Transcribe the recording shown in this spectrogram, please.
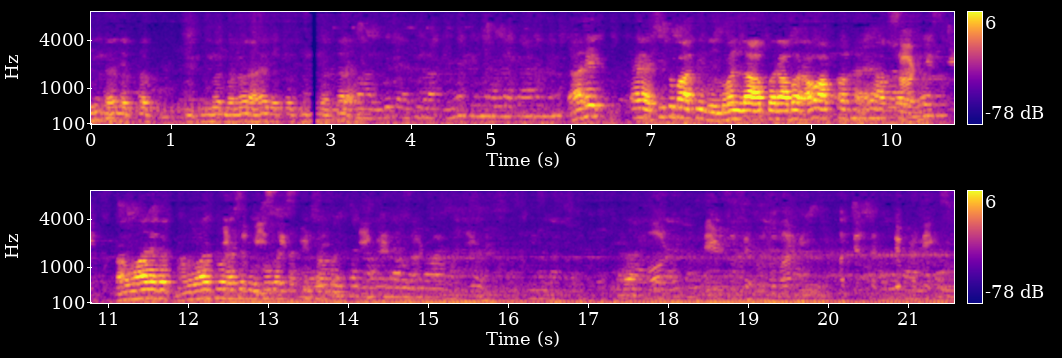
ठीक है जब तक जीवन बना रहा है जब तक कुछ चलता अरे ऐसी तो बात ही नहीं, मोहल्ला आप बराबर आओ, आपका घर है, आप भगवान अगर, भगवान थोड़ा सा देखो कर संपन्न हाँ, और डेढ़ सौ से दो सौ बार भी अत्यंत तीव्र वेग से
